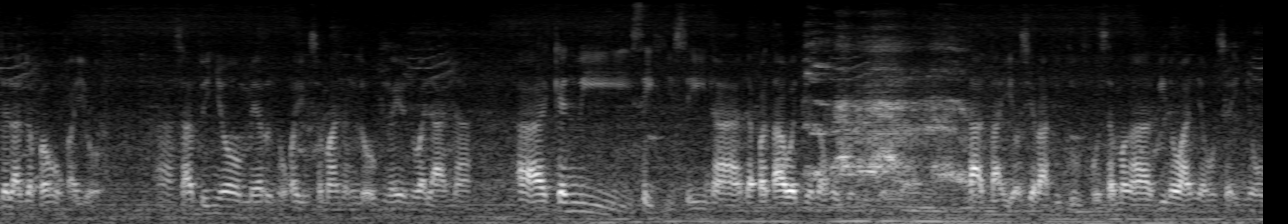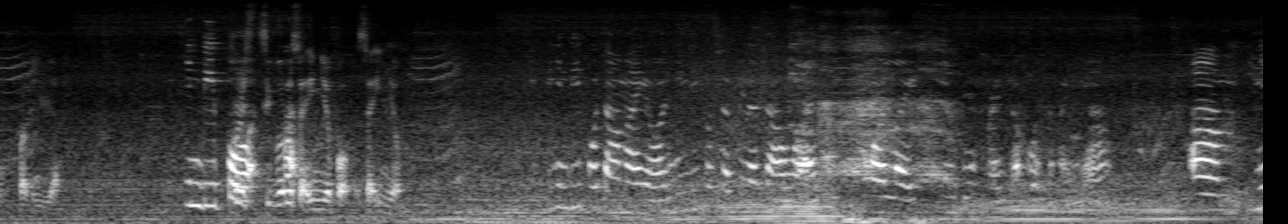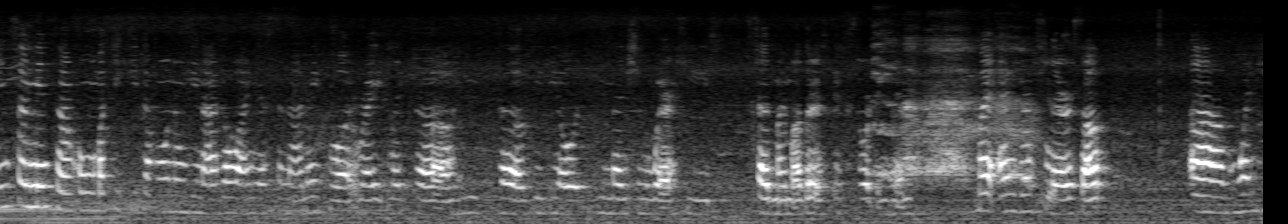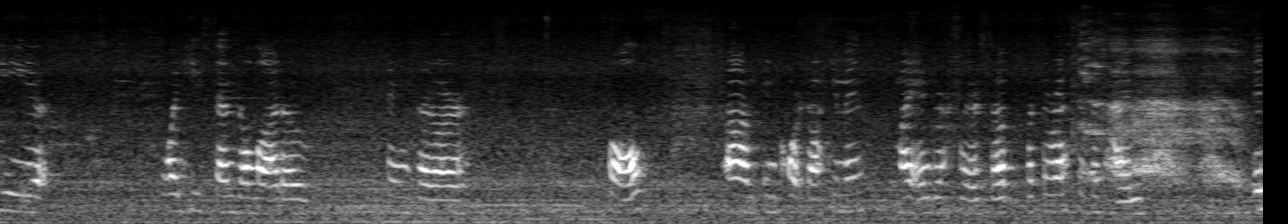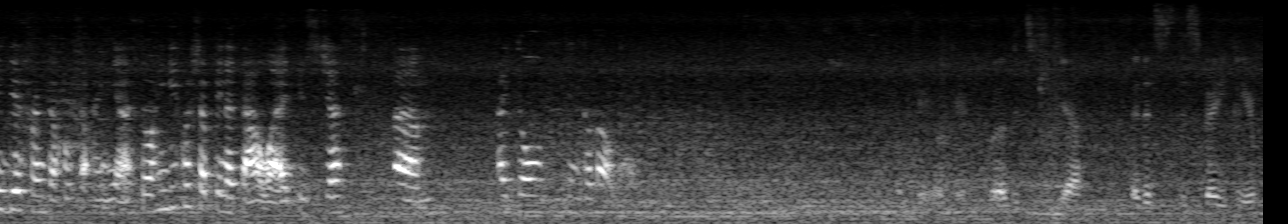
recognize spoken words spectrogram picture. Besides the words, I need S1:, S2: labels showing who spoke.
S1: dalaga pa ho kayo, ah, sabi nyo meron ho kayong sama ng loob, ngayon wala na. Ah, can we safely say na napatawad nyo na ho yung tatay o si Rafi Tulfo sa mga ginawa niya ho sa inyong pamilya?
S2: Hindi po.
S1: First, siguro sa inyo po, sa inyo.
S2: hindi po tama yon. Hindi ko siya pinatawad. More like indifferent ako sa kanya. Um, minsan-minsan kung makikita ko nung ginagawa niya sa nanay ko, right, like the, the video you mentioned where he said my mother is extorting him, my anger flares up. Um, when he, when he sends a lot of things that are false um, in court documents, my anger flares up. But the rest of the time, indifferent ako sa kanya. So, hindi ko siya pinatawad. It's just, um, I don't think about him.
S1: Okay, okay. Well, that's, yeah, that's, that's very clear.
